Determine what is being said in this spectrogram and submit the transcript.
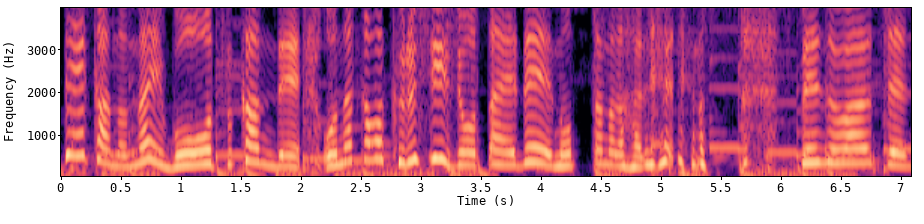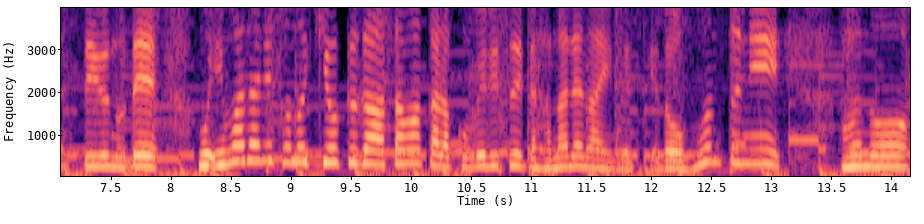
定感のない棒を掴んでお腹は苦しい状態で乗ったのが初めてのスペースマウンテンっていうのでもう未だにその記憶が頭からこびりついて離れないんですけど本当にあの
